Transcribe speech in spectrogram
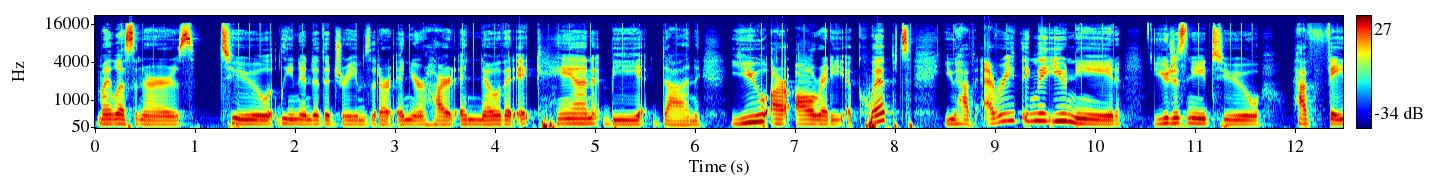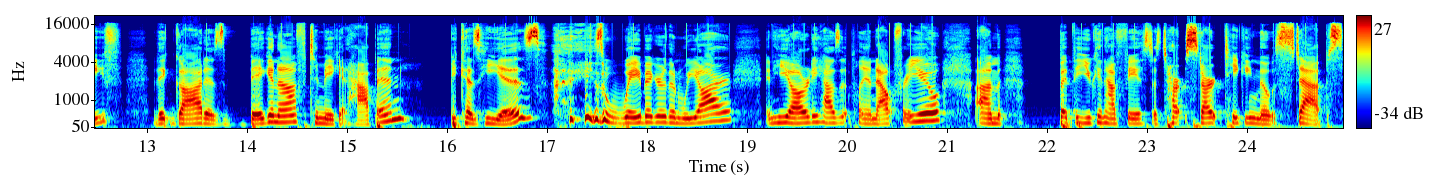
my listeners, to lean into the dreams that are in your heart and know that it can be done. You are already equipped. You have everything that you need. You just need to have faith that God is big enough to make it happen because He is. He's way bigger than we are, and He already has it planned out for you. Um, but that you can have faith to start, start taking those steps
